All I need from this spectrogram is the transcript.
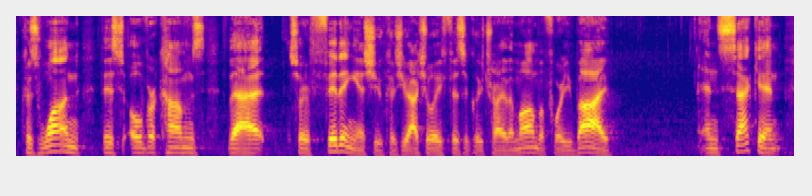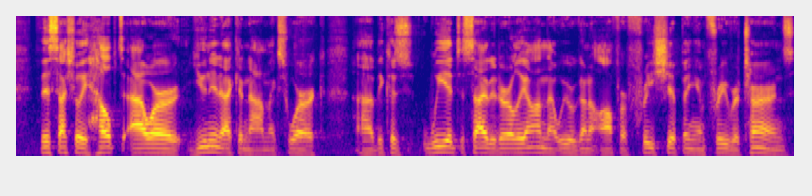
Because one, this overcomes that sort of fitting issue because you actually physically try them on before you buy. And second, this actually helped our unit economics work uh, because we had decided early on that we were going to offer free shipping and free returns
